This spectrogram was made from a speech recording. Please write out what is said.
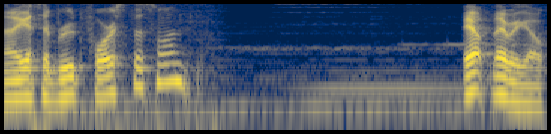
And I guess I brute force this one? Yep, there we go.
